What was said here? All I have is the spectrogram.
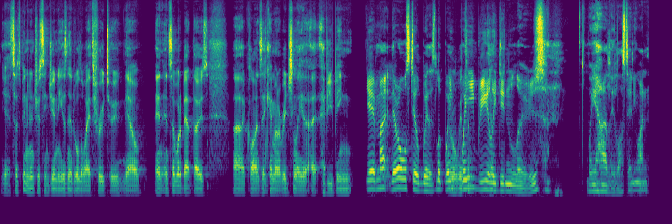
Yeah, so it's been an interesting journey, isn't it, all the way through to now? And and so, what about those uh, clients that came on originally? Uh, have you been? Yeah, mo- they're all still with us. Look, we They're all with we them? really Yeah. didn't lose. We hardly lost anyone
